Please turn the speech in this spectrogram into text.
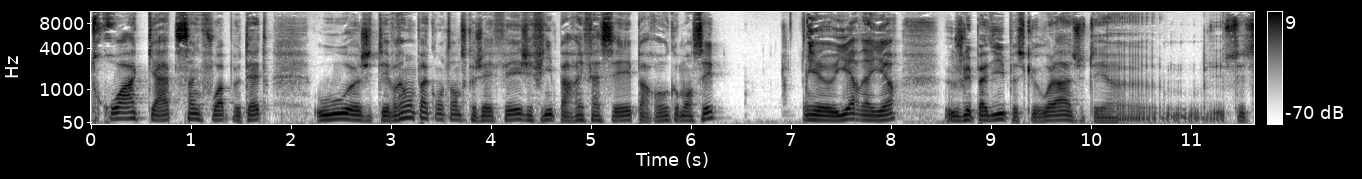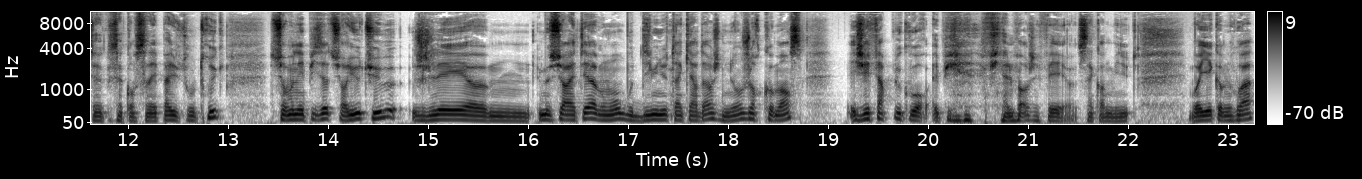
3, 4, 5 fois peut-être où euh, j'étais vraiment pas content de ce que j'avais fait, j'ai fini par effacer, par recommencer. Et hier d'ailleurs, je l'ai pas dit parce que voilà, euh, ça, ça, concernait pas du tout le truc. Sur mon épisode sur YouTube, je l'ai, euh, me suis arrêté à un moment, au bout de 10 minutes, un quart d'heure, je dis non, je recommence. Et je vais faire plus court. Et puis finalement, j'ai fait 50 minutes. Vous voyez comme quoi,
